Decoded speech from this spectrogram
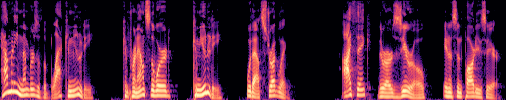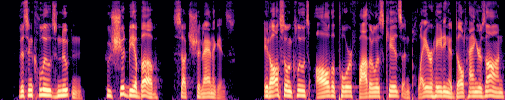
how many members of the black community can pronounce the word community without struggling? I think there are zero innocent parties here. This includes Newton, who should be above such shenanigans. It also includes all the poor fatherless kids and player hating adult hangers on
